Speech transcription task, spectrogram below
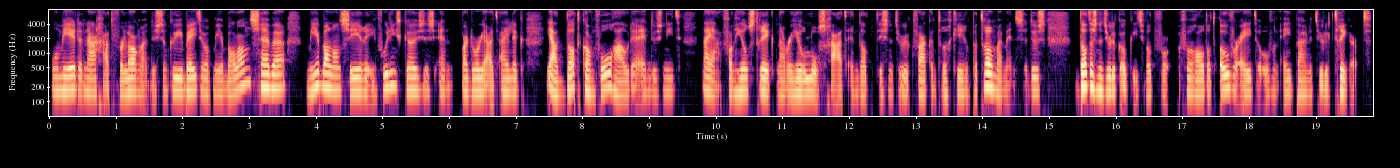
hoe meer je daarna gaat verlangen. Dus dan kun je beter wat meer balans hebben, meer balanceren in voedingskeuzes. En waardoor je uiteindelijk ja, dat kan volhouden. En dus niet nou ja, van heel strikt naar weer heel los gaat. En dat is natuurlijk vaak een terugkerend patroon bij mensen. Dus dat is natuurlijk ook iets wat voor, vooral dat overeten of een eetbui natuurlijk triggert.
